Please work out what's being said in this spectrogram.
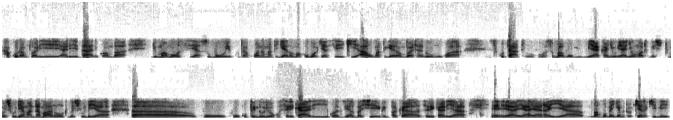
hakuna mtu aliyedhani kwamba Jumamosi asubuhi kutakuwa na mapigano makubwa kiasi hiki au mapigano ambayo yatadumu kwa siku tatu, kwa sababu miaka ya nyuma tumeshuhudia maandamano, tumeshuhudia uh, ku, ku, kupinduliwa kwa serikali kuanzia Albashiri mpaka serikali ya, ya, ya, ya raia. Mambo mengi yametokea, lakini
